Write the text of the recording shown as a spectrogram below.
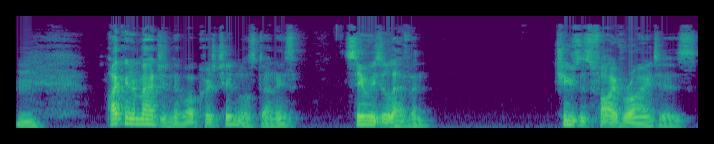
Hmm. I can imagine that what Chris Chibnall's done is series eleven chooses five writers,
